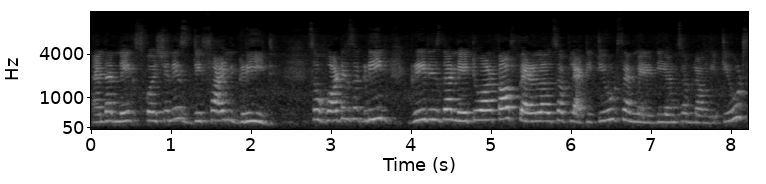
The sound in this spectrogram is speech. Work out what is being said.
And the next question is define grid. So what is a grid? Grid is the network of parallels of latitudes and meridians of longitudes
